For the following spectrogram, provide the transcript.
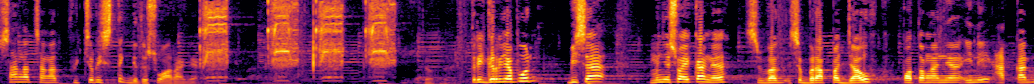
sangat-sangat futuristik gitu suaranya. Tuh. Triggernya pun bisa menyesuaikan ya seberapa jauh potongannya ini akan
